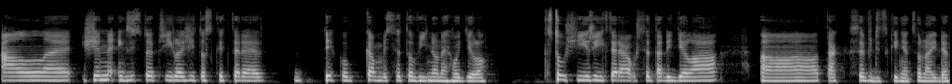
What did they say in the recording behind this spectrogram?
ale že neexistuje příležitost, ke které, jako kam by se to víno nehodilo. S tou šíří, která už se tady dělá, a tak se vždycky něco najde.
